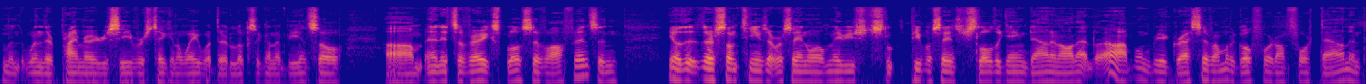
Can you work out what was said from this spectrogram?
when when their primary receivers taken away what their looks are going to be. And so, um, and it's a very explosive offense and you know, th- there's some teams that were saying, well, maybe sl- people saying slow the game down and all that. Oh, I'm going to be aggressive. I'm going to go for it on fourth down. And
